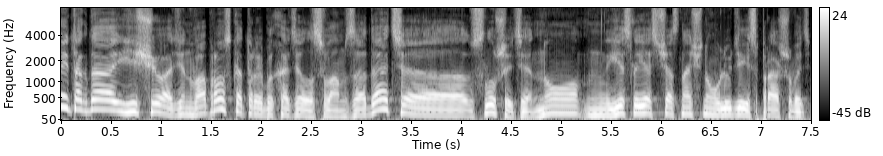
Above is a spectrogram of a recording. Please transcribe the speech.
и тогда еще один вопрос, который бы хотелось вам задать. Э, Слушайте, но если я сейчас начну у людей спрашивать,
